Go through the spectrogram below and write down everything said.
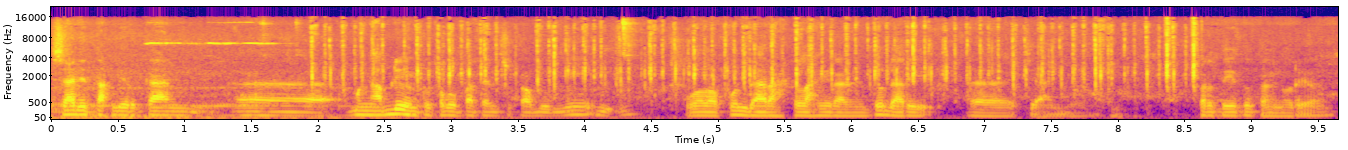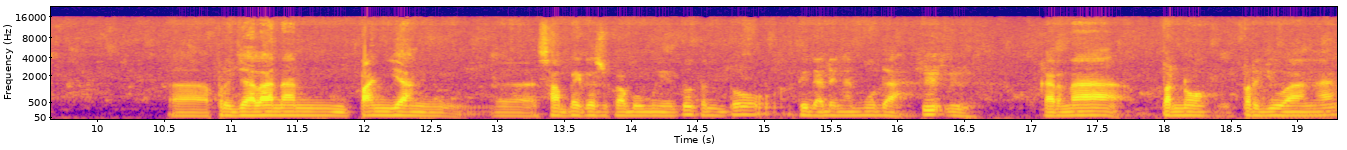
saya ditakdirkan eh, mengabdi untuk Kabupaten Sukabumi walaupun darah kelahiran itu dari eh, Cianjur. Seperti itu Kang Nuril. Eh, perjalanan panjang eh, sampai ke Sukabumi itu tentu tidak dengan mudah Mm-mm. karena penuh perjuangan.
